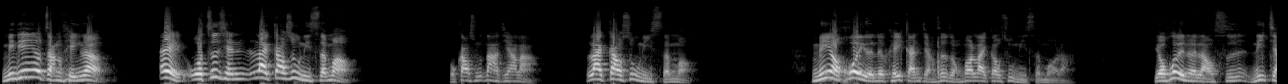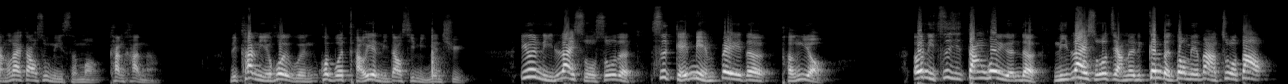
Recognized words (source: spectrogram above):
明天又涨停了。哎，我之前来告诉你什么？我告诉大家啦，来告诉你什么？没有会员的可以敢讲这种话，来告诉你什么啦？有会员的老师，你讲来告诉你什么？看看呐，你看你会员会不会讨厌你到心里面去？因为你赖所说的是给免费的朋友，而你自己当会员的，你赖所讲的，你根本都没办法做到。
